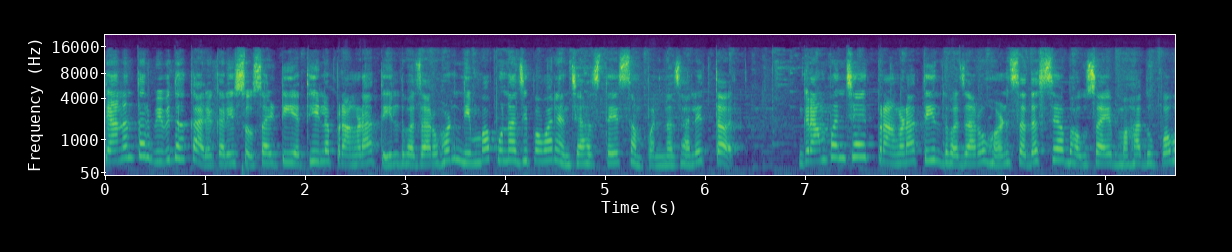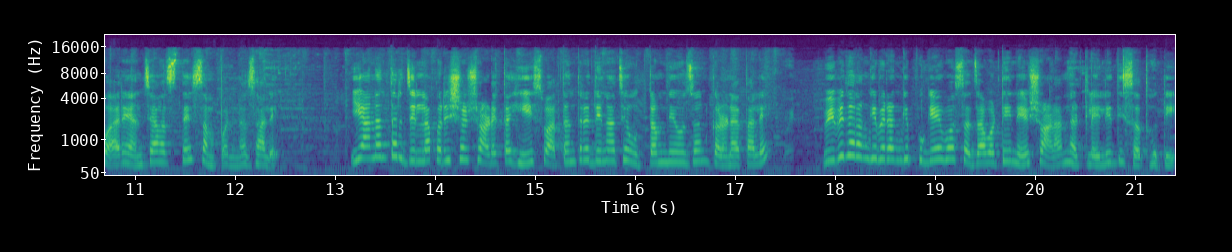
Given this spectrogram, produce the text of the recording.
त्यानंतर विविध कार्यकारी सोसायटी येथील प्रांगणातील ध्वजारोहण निंबा पुनाजी पवार यांच्या हस्ते संपन्न झाले. तर ग्रामपंचायत प्रांगणातील ध्वजारोहण सदस्य भाऊसाहेब महादू पवार यांच्या हस्ते संपन्न झाले. यानंतर जिल्हा परिषद शाळेतही स्वातंत्र्य दिनाचे उत्तम नियोजन करण्यात आले. विविध रंगीबेरंगी फुगे व सजावटीने शाळा नटलेली दिसत होती.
